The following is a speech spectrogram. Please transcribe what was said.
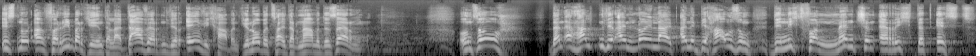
ist nur ein vorübergehender Leib. Da werden wir ewig haben. Gelobet sei der Name des Herrn. Und so, dann erhalten wir ein Leib, eine Behausung, die nicht von Menschen errichtet ist.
